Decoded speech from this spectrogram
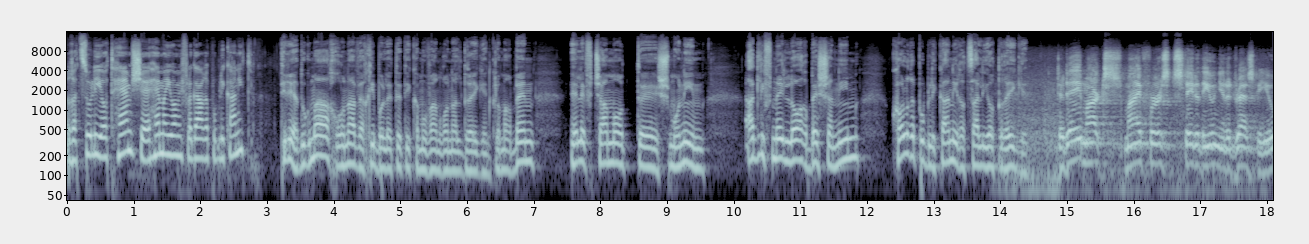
רצו להיות הם, שהם היו המפלגה הרפובליקנית? תראי, הדוגמה האחרונה והכי בולטת היא כמובן רונלד רייגן. כלומר, בין 1980 עד לפני לא הרבה שנים, כל רפובליקני רצה להיות רייגן. Today marks my first State of the Union address to you,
